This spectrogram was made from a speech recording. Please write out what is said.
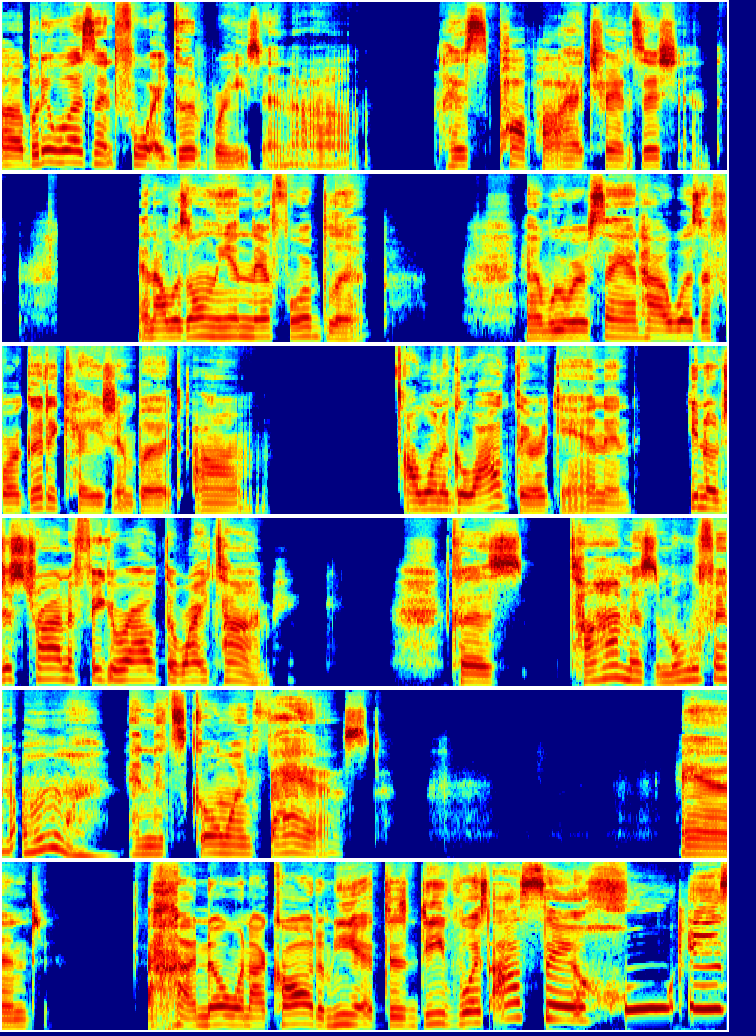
Uh, but it wasn't for a good reason. Um, his papa had transitioned, and I was only in there for a blip. And we were saying how it wasn't for a good occasion, but um, I want to go out there again and, you know, just trying to figure out the right timing. Because time is moving on and it's going fast. And I know when I called him, he had this deep voice. I said, Who is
